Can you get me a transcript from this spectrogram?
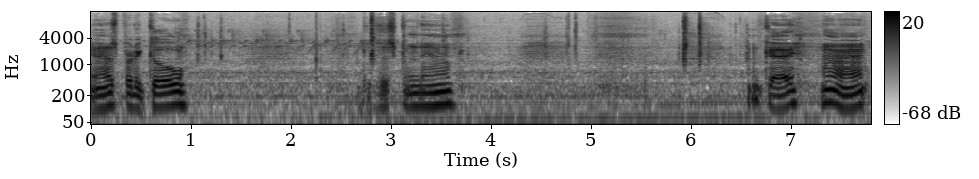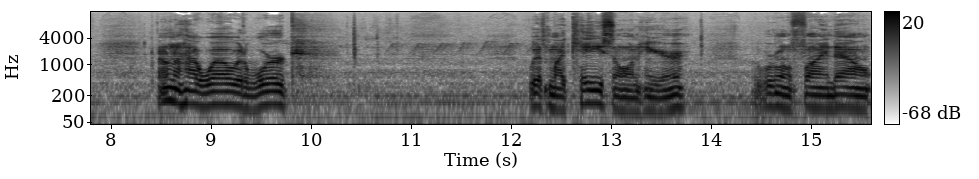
Yeah, that's pretty cool. Does this come down? Okay, alright. I don't know how well it'll work with my case on here. But we're going to find out.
